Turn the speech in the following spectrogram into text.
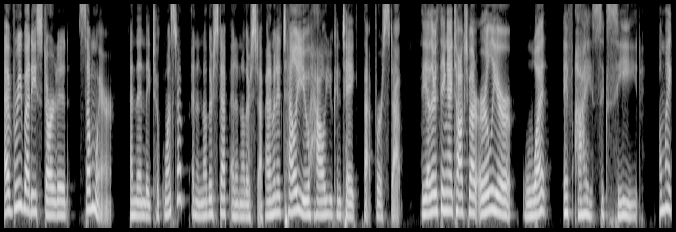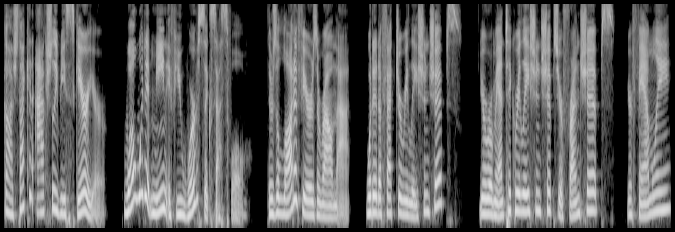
Everybody started somewhere. And then they took one step and another step and another step. And I'm going to tell you how you can take that first step. The other thing I talked about earlier what if I succeed? Oh my gosh, that can actually be scarier. What would it mean if you were successful? There's a lot of fears around that. Would it affect your relationships, your romantic relationships, your friendships, your family?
